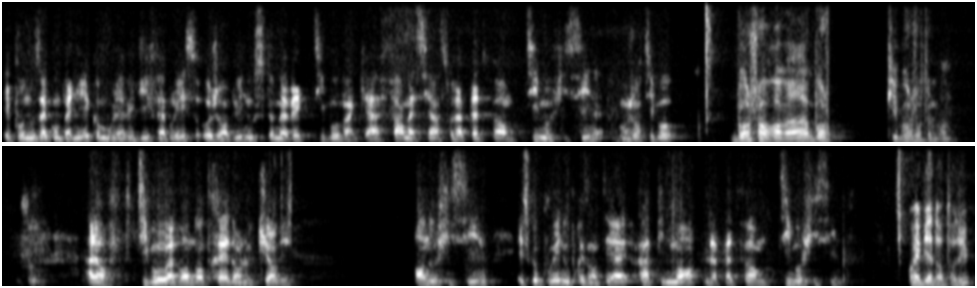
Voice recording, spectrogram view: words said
Et pour nous accompagner, comme vous l'avez dit Fabrice, aujourd'hui nous sommes avec Thibaut Vinca, pharmacien sur la plateforme Team Officine. Bonjour Thibaut. Bonjour Romain, bonjour, puis bonjour tout le monde. Alors Thibaut, avant d'entrer dans le cœur du en officine, est-ce que vous pouvez nous présenter rapidement la plateforme Team Officine? Oui, bien entendu.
